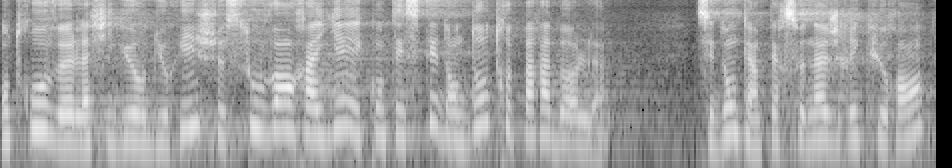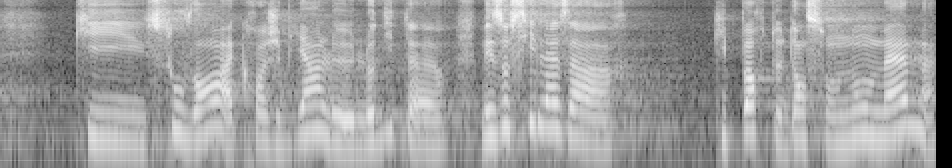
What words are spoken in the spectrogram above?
On trouve la figure du riche souvent raillée et contestée dans d'autres paraboles. C'est donc un personnage récurrent qui souvent accroche bien l'auditeur, mais aussi Lazare, qui porte dans son nom même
